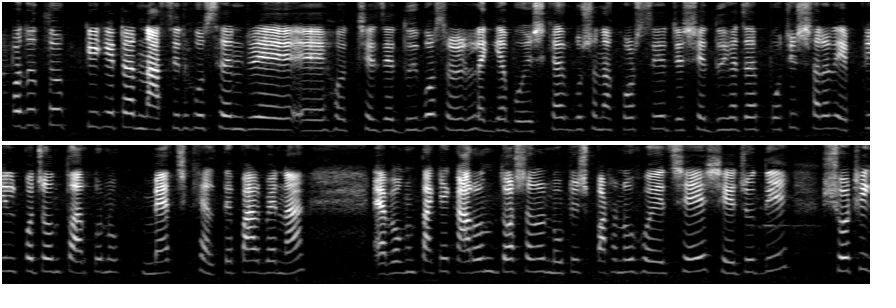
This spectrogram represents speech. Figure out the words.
আপাতত ক্রিকেটার নাসির হোসেন রে হচ্ছে যে দুই বছরের লাগিয়া বহিষ্কার ঘোষণা করছে যে সে দুই হাজার পঁচিশ সালের এপ্রিল পর্যন্ত আর কোনো ম্যাচ খেলতে পারবে না এবং তাকে কারণ দর্শানোর নোটিশ পাঠানো হয়েছে। সে যদি সঠিক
